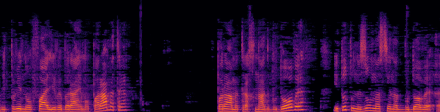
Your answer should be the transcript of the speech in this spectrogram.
Відповідно, у файлі вибираємо параметри. В параметрах надбудови. І тут унизу в нас є надбудови е,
